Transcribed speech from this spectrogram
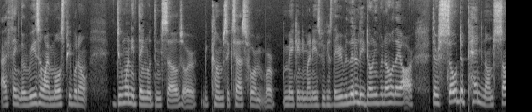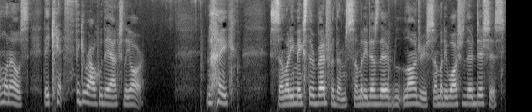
I think the reason why most people don't do anything with themselves or become successful or make any money is because they literally don't even know who they are. They're so dependent on someone else, they can't figure out who they actually are. Like Somebody makes their bed for them. Somebody does their laundry. Somebody washes their dishes.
